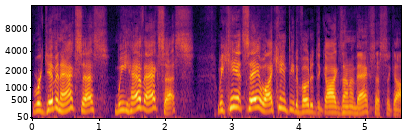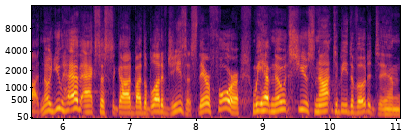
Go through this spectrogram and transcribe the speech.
We're given access, we have access. We can't say, well, I can't be devoted to God because I don't have access to God. No, you have access to God by the blood of Jesus. Therefore, we have no excuse not to be devoted to Him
